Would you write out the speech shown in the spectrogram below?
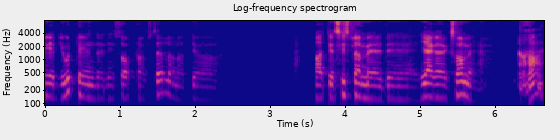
redogjort det under din sakframställan att jag, att jag sysslar med eh, jägarexamen. Jaha.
